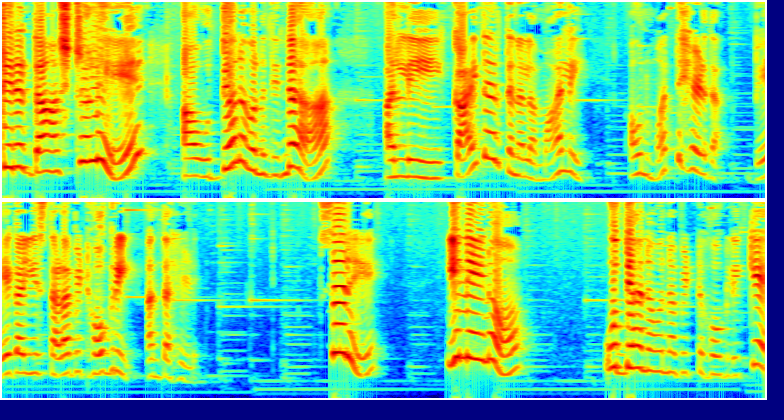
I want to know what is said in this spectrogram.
ತಿರುಗ್ದ ಅಷ್ಟರಲ್ಲಿ ಆ ಉದ್ಯಾನವನದಿಂದ ಅಲ್ಲಿ ಕಾಯ್ತಾ ಇರ್ತಾನಲ್ಲ ಮಾಲಿ, ಅವನು ಮತ್ತೆ ಹೇಳ್ದ, ಬೇಗ ಈ ಸ್ಥಳ ಬಿಟ್ಟು ಹೋಗ್ರಿ ಅಂತ ಹೇಳಿ. ಸರಿ, ಇನ್ನೇನು? ಉದ್ಯಾನವನ ಬಿಟ್ಟು ಹೋಗ್ಲಿಕ್ಕೆ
